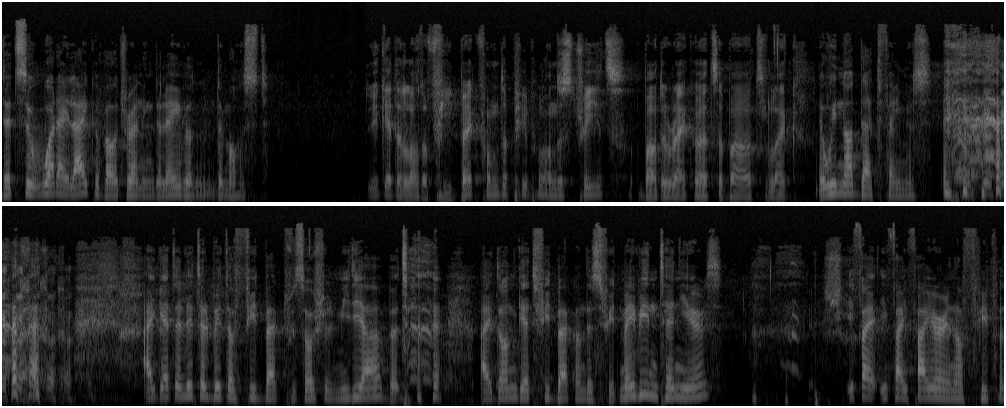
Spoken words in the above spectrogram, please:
That's uh, what I like about running the label the most. Do you get a lot of feedback from the people on the streets about the records, about like We're not that famous. I get a little bit of feedback through social media, but I don't get feedback on the street. Maybe in 10 years, if I if I fire enough people.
